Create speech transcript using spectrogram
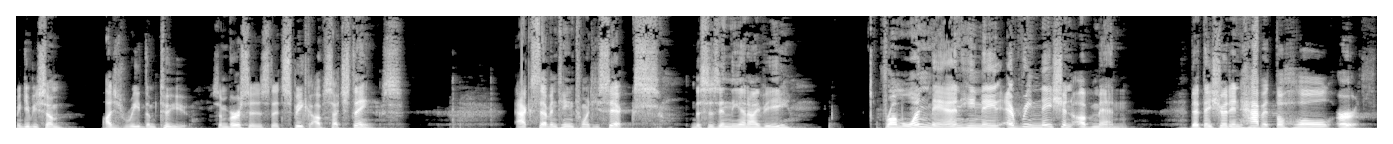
Let me give you some, I'll just read them to you. Some verses that speak of such things. Acts 17 26. This is in the NIV. From one man he made every nation of men that they should inhabit the whole earth.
